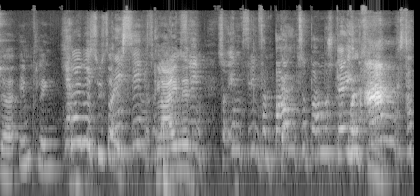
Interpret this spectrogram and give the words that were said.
ja, Impfling, Ja, kleiner süßer ich sehe so kleines. Impfling, so Impfling von Baum zu Baum der und Impfling. Angst hat,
